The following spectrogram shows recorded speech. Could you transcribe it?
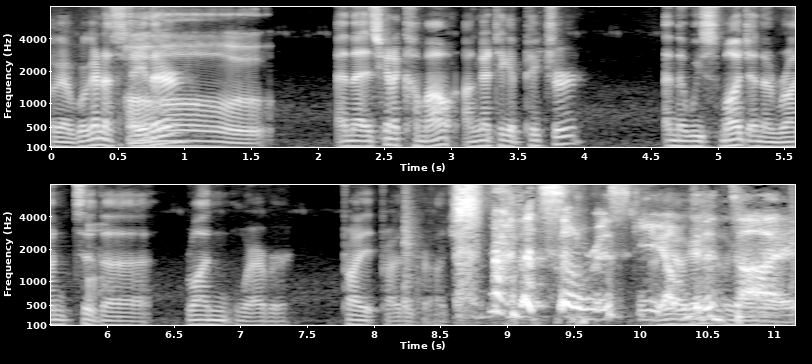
Okay, we're gonna stay there, Oh, and then it's gonna come out. I'm gonna take a picture, and then we smudge and then run to the run wherever. Probably probably the garage. Bro, that's so risky. Okay, I'm okay, gonna okay, die.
